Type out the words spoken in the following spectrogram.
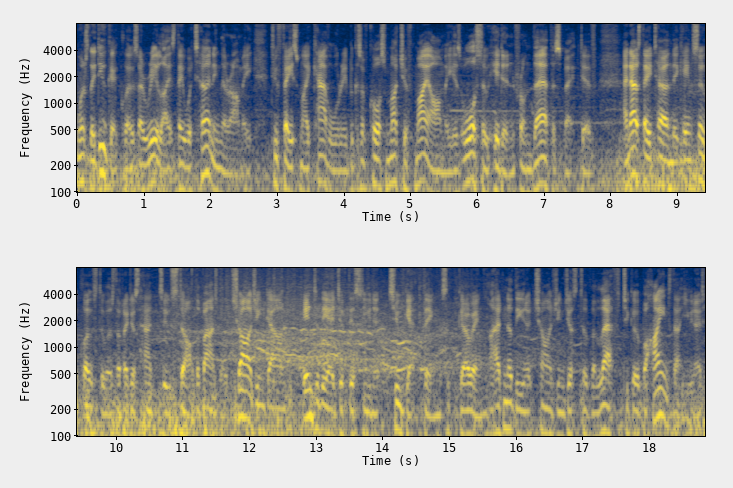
Once they do get close, I realise they were turning their army to face my cavalry, because of course much of my army is also hidden from their perspective. And as they turned, they came so close to us that I just had to start the battle, charging down into the edge of this unit to get things going. I had another unit charging just to the left to go behind that unit,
